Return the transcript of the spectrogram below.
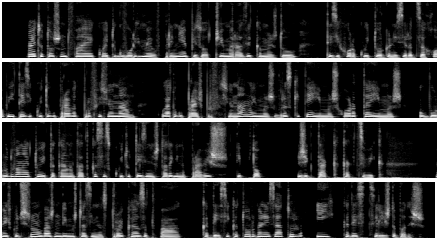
Ето точно това е, което говорихме в предния епизод, че има разлика между тези хора, които организират за хоби и тези, които го правят професионално. Когато го правиш професионално, имаш връзките, имаш хората, имаш оборудването и така нататък, с които тези неща да ги направиш тип-топ, жик-так, както се вика. Но е изключително важно да имаш тази настройка за това къде си като организатор и къде се целиш да бъдеш.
